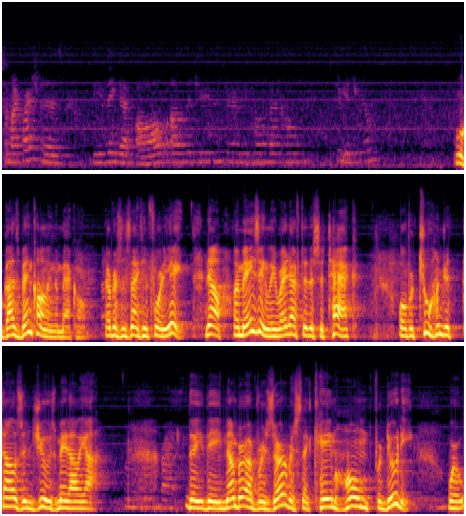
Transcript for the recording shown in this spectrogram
so my question is, do you think that all of the Jews are going to be coming back home to Israel? Well, God's been calling them back home ever since 1948. Now, amazingly, right after this attack, over 200,000 Jews made Aliyah. The, the number of reservists that came home for duty were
